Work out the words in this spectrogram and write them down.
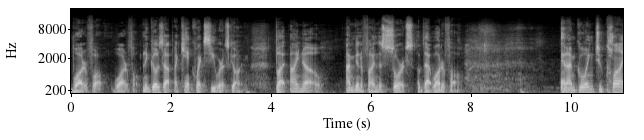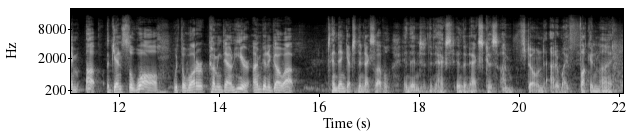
waterfall, waterfall. And it goes up. I can't quite see where it's going, but I know I'm going to find the source of that waterfall and I'm going to climb up against the wall with the water coming down here. I'm going to go up and then get to the next level and then to the next and the next because I'm stoned out of my fucking mind.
